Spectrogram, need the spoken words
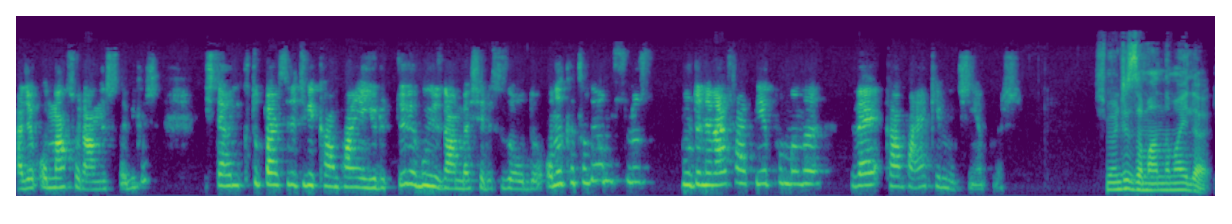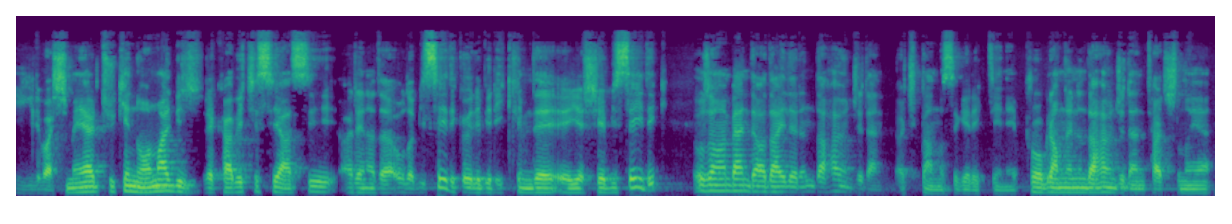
ancak ondan sonra anlaşılabilir. İşte hani kutuplaştırıcı bir kampanya yürüttü ve bu yüzden başarısız oldu. Ona katılıyor musunuz? Burada neler farklı yapılmalı ve kampanya kimin için yapılır? Şimdi önce zamanlamayla ilgili başlayayım. Eğer Türkiye normal bir rekabetçi siyasi arenada olabilseydik, öyle bir iklimde e, yaşayabilseydik, o zaman ben de adayların daha önceden açıklanması gerektiğini, programlarının daha önceden tartışılmaya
